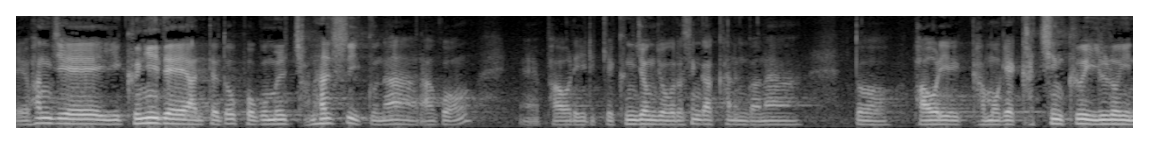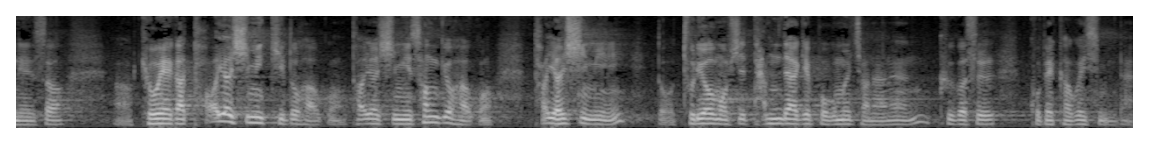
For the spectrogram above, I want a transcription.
예, 황제의 이 근위대한테도 복음을 전할 수 있구나라고 예, 바울이 이렇게 긍정적으로 생각하는 거나 또 바울이 감옥에 갇힌 그 일로 인해서 어, 교회가 더 열심히 기도하고 더 열심히 선교하고 더 열심히 또 두려움 없이 담대하게 복음을 전하는 그것을 고백하고 있습니다.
